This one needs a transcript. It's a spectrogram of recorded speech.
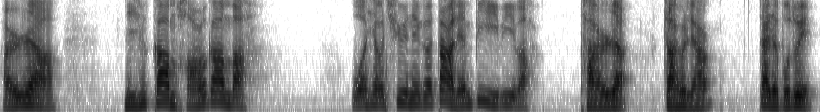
儿子啊，你去干吧，好好干吧。我想去那个大连避一避吧。他儿子张学良带着部队。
